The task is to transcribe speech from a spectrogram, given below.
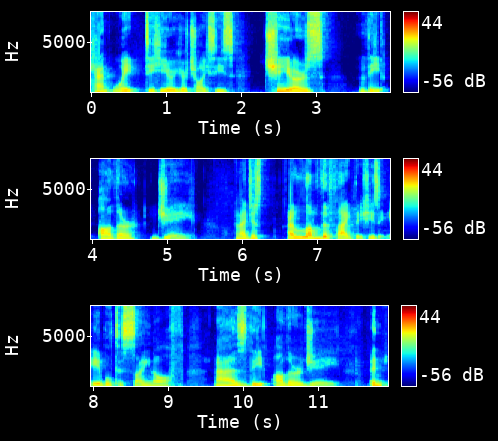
Can't wait to hear your choices. Cheers, the other J. And I just, I love the fact that she's able to sign off as the other J. And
